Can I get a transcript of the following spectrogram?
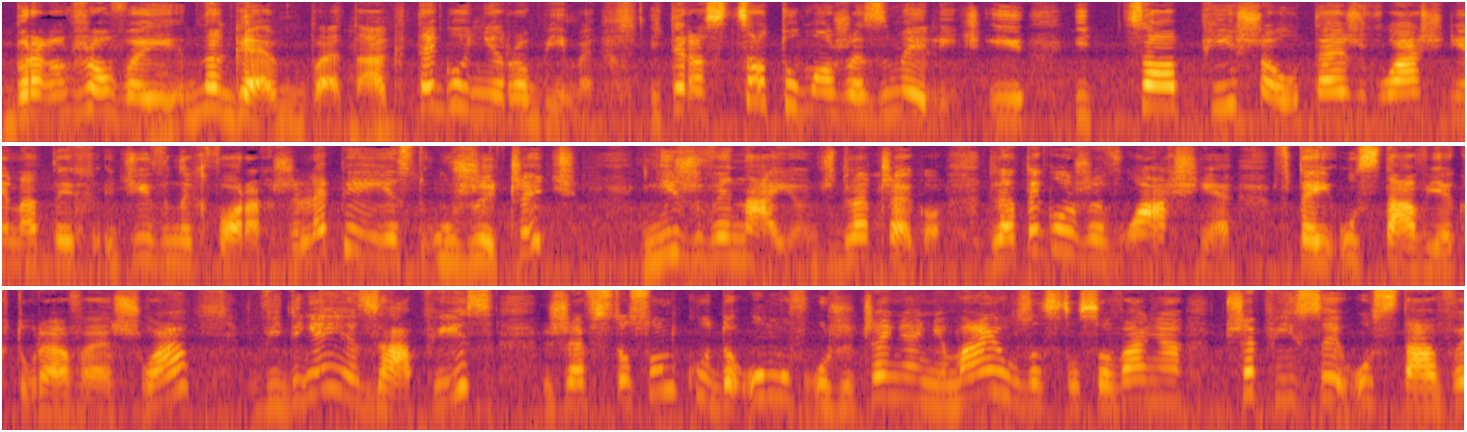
branżowej na gębę, tak? Tego nie robimy. I teraz co tu może zmylić i, i co piszą też właśnie na tych dziwnych forach, że lepiej jest użyczyć niż wynająć. Dlaczego? Dlatego, że właśnie w tej ustawie, która weszła, widnieje zapis, że w stosunku do umów użyczenia nie mają zastosowania przepisy ustawy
